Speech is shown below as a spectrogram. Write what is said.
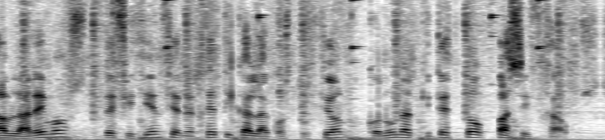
hablaremos de eficiencia energética en la construcción con un arquitecto Passive House.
